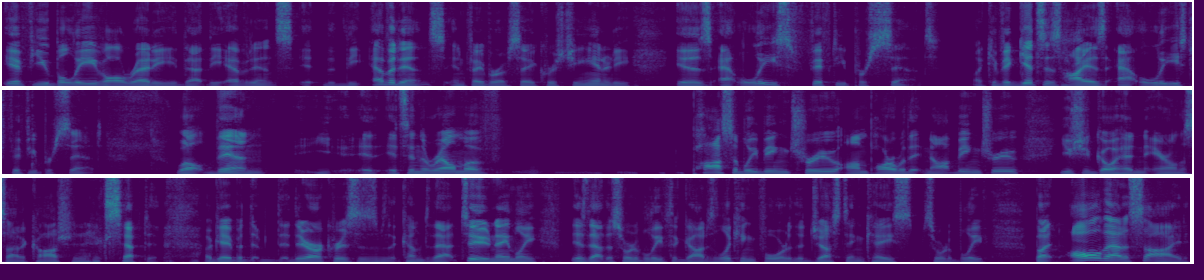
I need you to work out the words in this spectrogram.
if you believe already that the evidence, the evidence in favor of say Christianity is at least fifty percent, like if it gets as high as at least fifty percent, well then it's in the realm of possibly being true on par with it not being true, you should go ahead and err on the side of caution and accept it. Okay, but th- there are criticisms that come to that too. Namely, is that the sort of belief that God is looking for, the just in case sort of belief? But all that aside,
